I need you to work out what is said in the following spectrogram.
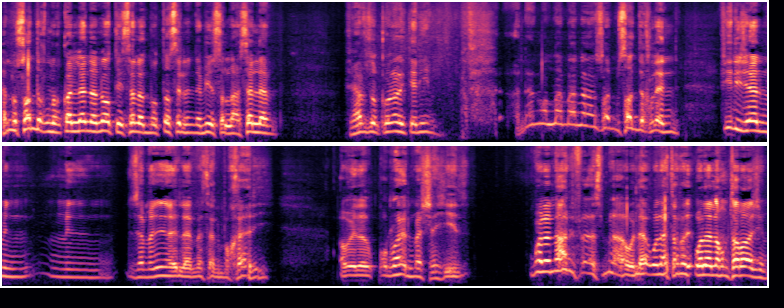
هل نصدق من قال لنا نعطي سند متصل للنبي صلى الله عليه وسلم في حفظ القرآن الكريم؟ الآن والله ما أنا مصدق لأن في رجال من من زمننا إلى مثلا البخاري أو إلى القراء المشاهير ولا نعرف أسماء ولا ولا, ولا لهم تراجم.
